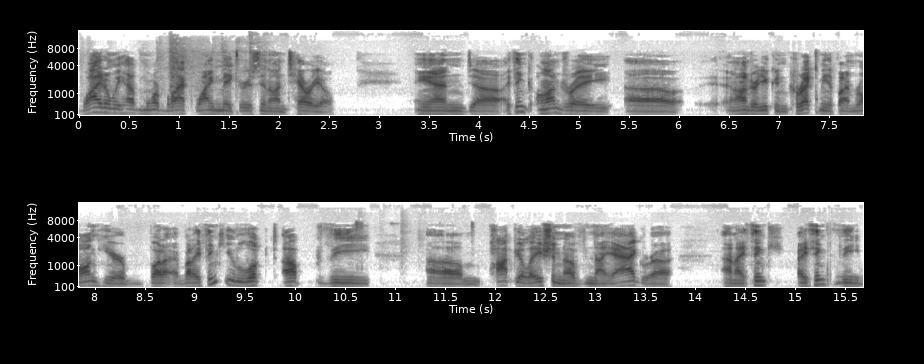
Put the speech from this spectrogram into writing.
why don't we have more black winemakers in Ontario? And uh, I think Andre, uh, and Andre, you can correct me if I'm wrong here, but but I think you looked up the um, population of Niagara, and I think I think the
